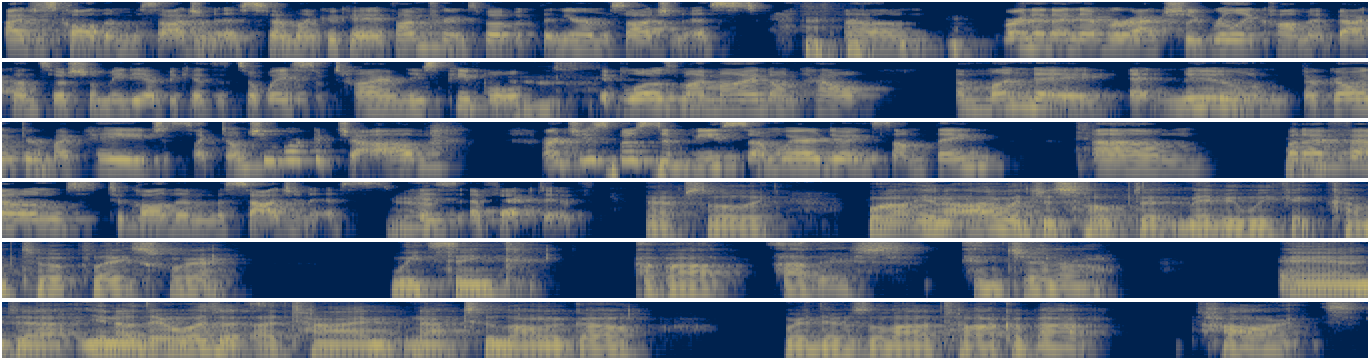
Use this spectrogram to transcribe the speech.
I just call them misogynist. I'm like, okay, if I'm transphobic, then you're a misogynist. Um, granted, I never actually really comment back on social media because it's a waste of time. These people, it blows my mind on how a Monday at noon, they're going through my page. It's like, don't you work a job? Aren't you supposed to be somewhere doing something? Um, but I found to call them misogynist Yeah. is effective. Absolutely. Well, you know, I would just hope that maybe we could come to a place where we think about others in general. And, uh, you know, there was a, a time not too long ago where there was a lot of talk about tolerance.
